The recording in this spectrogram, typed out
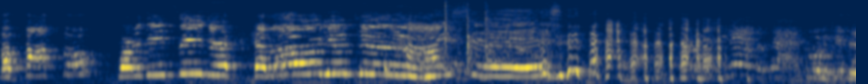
Apostle Bernadine Caesar. Hello, YouTube. Hi, sis.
